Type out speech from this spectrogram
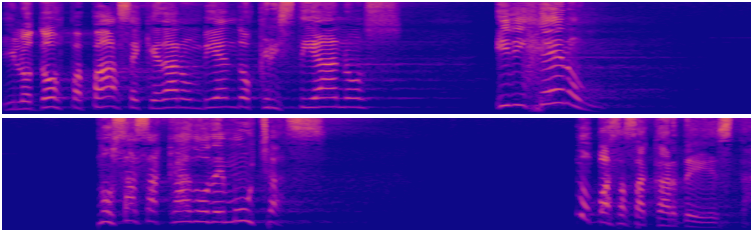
Y los dos papás se quedaron viendo cristianos y dijeron, nos ha sacado de muchas, nos vas a sacar de esta,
